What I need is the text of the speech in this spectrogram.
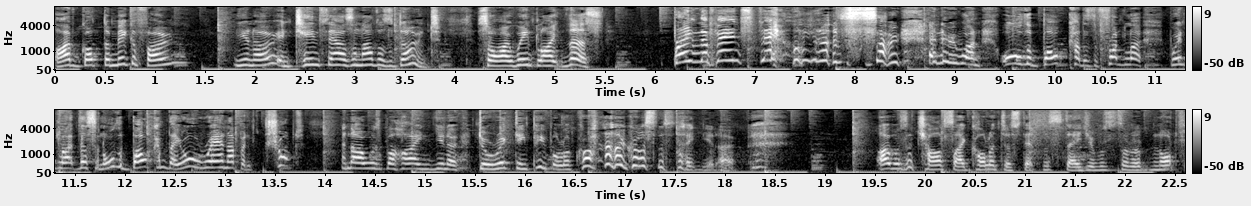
I've got the megaphone, you know, and 10,000 others don't. So I went like this bring the fence down. so, and everyone, all the bolt cutters, the front line went like this, and all the bolt cutters, they all ran up and chopped. And I was behind, you know, directing people across, across the thing, you know. I was a child psychologist at this stage. It was sort of not,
